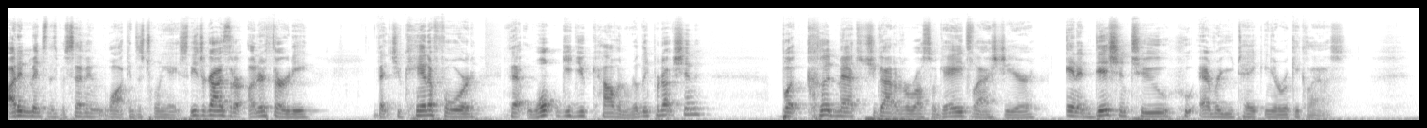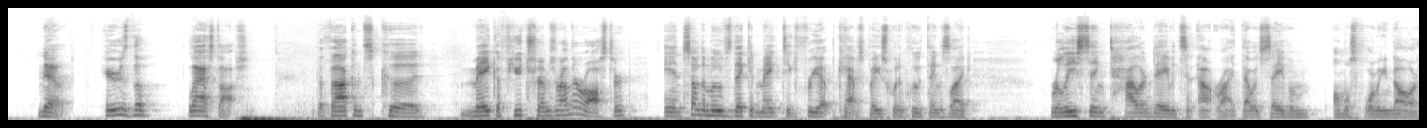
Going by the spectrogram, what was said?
I didn't mention this, but Sammy Watkins is 28. So these are guys that are under 30 that you can't afford that won't give you Calvin Ridley production, but could match what you got out of Russell Gage last year, in addition to whoever you take in your rookie class. Now, here's the last option. The Falcons could make a few trims around their roster, and some of the moves they could make to free up cap space would include things like releasing Tyeler Davison outright. That would save them almost $4 million.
